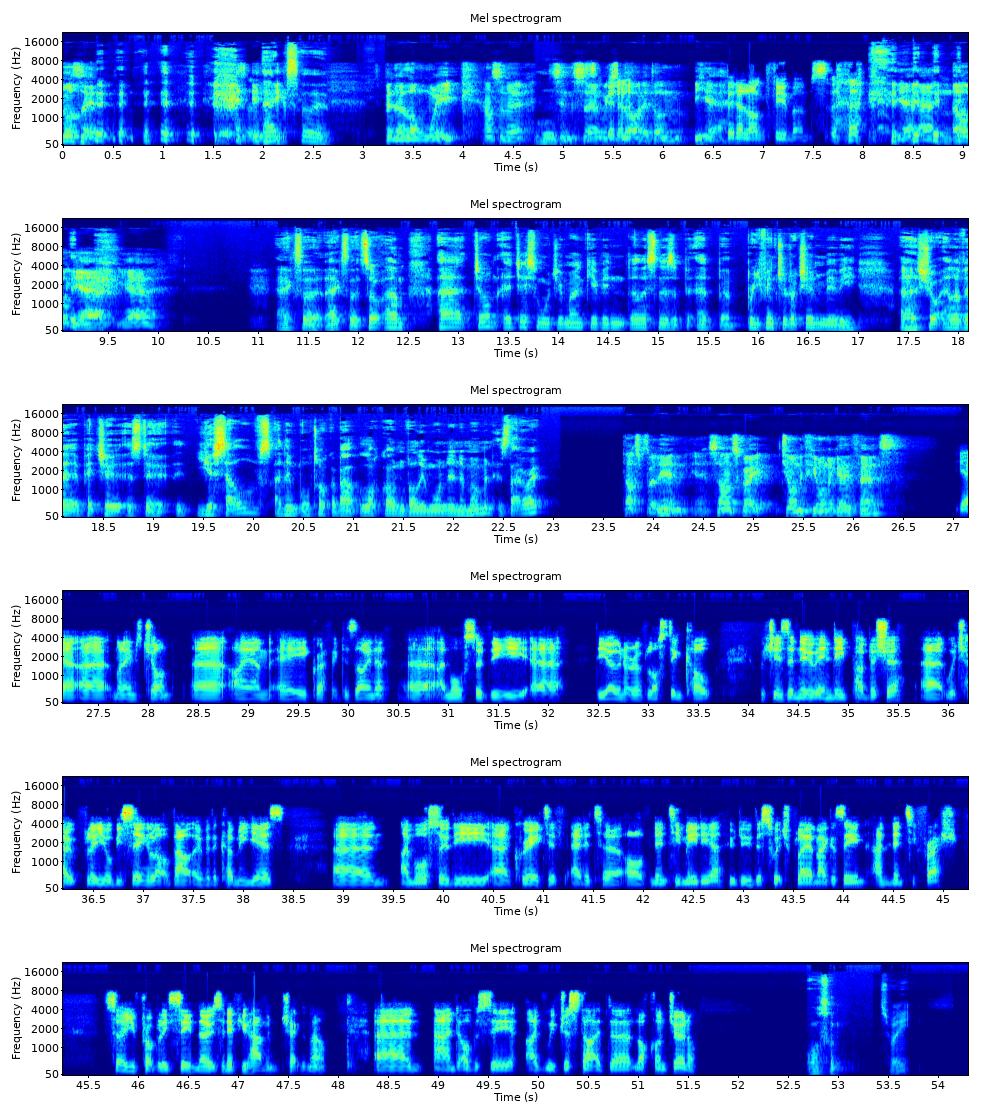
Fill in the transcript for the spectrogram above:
Was it? Excellent. It's been a long week, hasn't it? Mm. Since uh, we been a lo- started on. Yeah. Been a long few months. Yeah. Oh, yeah. Yeah. Excellent, excellent. So, um, uh, John, uh, Jason, would you mind giving the listeners a, a, a brief introduction, maybe a short elevator picture as to yourselves, and then we'll talk about Lock On Volume 1 in a moment. Is that all right? That's brilliant. Yeah. Sounds great. John, if you want to go first. yeah, uh, my name's John. Uh, I am a graphic designer. Uh, I'm also the uh, the owner of Lost in Cult, which is a new indie publisher, uh, which hopefully you'll be seeing a lot about over the coming years. Um, I'm also the uh, creative editor of Ninty Media, who do the Switch Player magazine and Ninty Fresh. So you've probably seen those, and if you haven't, check them out. Um, and obviously, I've, we've just started the Lock On Journal. Awesome. Sweet.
